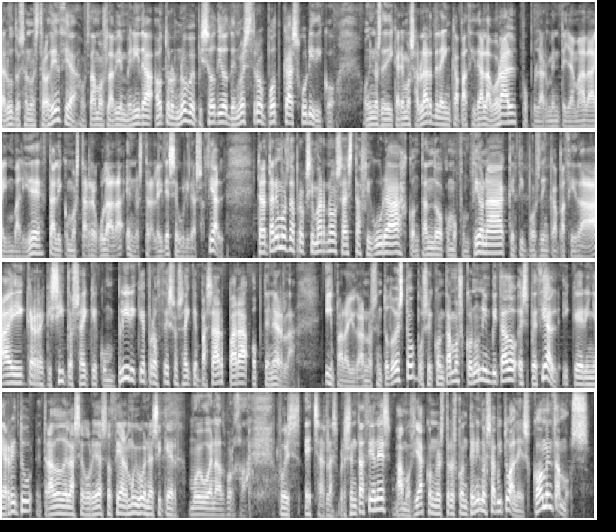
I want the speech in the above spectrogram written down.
Saludos a nuestra audiencia, os damos la bienvenida a otro nuevo episodio de nuestro podcast jurídico. Hoy nos dedicaremos a hablar de la incapacidad laboral, popularmente llamada invalidez, tal y como está regulada en nuestra ley de seguridad social. Trataremos de aproximarnos a esta figura contando cómo funciona, qué tipos de incapacidad hay, qué requisitos hay que cumplir y qué procesos hay que pasar para obtenerla. Y para ayudarnos en todo esto, pues hoy contamos con un invitado especial, Iker Iñarritu, letrado de la seguridad social. Muy buenas, Iker. Muy buenas, Borja. Pues hechas las presentaciones, vamos ya con nuestros contenidos habituales. Comenzamos.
